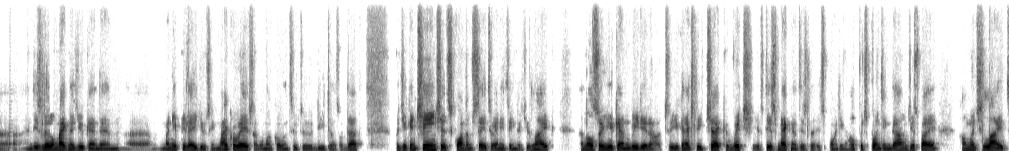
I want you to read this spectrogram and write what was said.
uh, and this little magnet you can then uh, manipulate using microwaves. I will not go into the details of that, but you can change its quantum state to anything that you like. And also you can read it out. So you can actually check which, if this magnet is, is pointing up, it's pointing down just by how much light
